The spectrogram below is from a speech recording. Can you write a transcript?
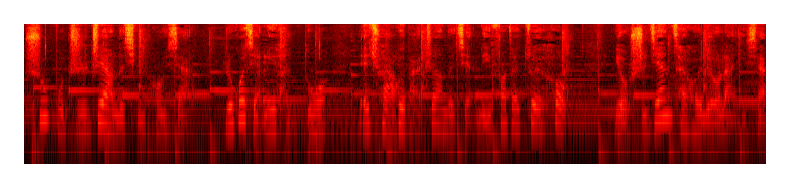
殊不知，这样的情况下，如果简历很多，HR 会把这样的简历放在最后，有时间才会浏览一下，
